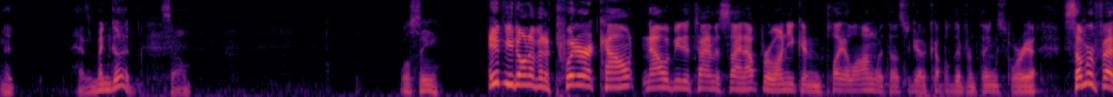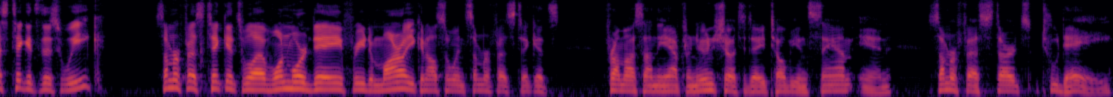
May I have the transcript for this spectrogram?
it hasn't been good. So We'll see. If you don't have a Twitter account, now would be the time to sign up for one. You can play along with us. We got a couple different things for you. Summerfest tickets this week. Summerfest tickets will have one more day free tomorrow. You can also win Summerfest tickets from us on the afternoon show today. Toby and Sam in. Summerfest starts today.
